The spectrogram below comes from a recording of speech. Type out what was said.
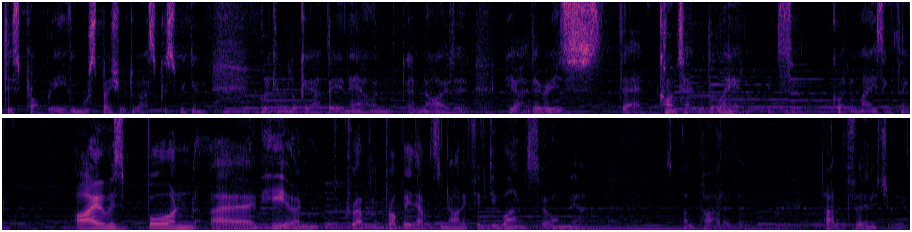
this property even more special to us because we can we can look out there now and, and know that you know, there is that contact with the land. It's a, quite an amazing thing. I was born uh, here and grew up on the property. That was in 1951, so I'm now I'm part of the part of the furniture really.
